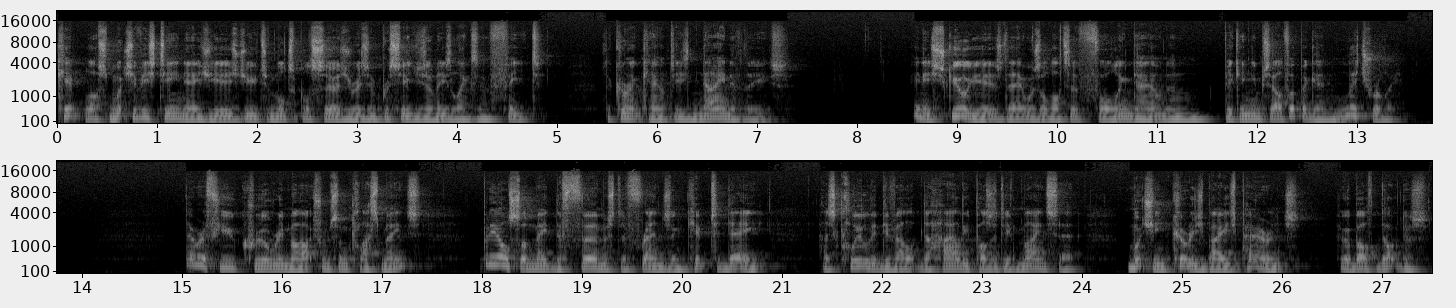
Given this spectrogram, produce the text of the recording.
Kipp lost much of his teenage years due to multiple surgeries and procedures on his legs and feet. The current count is nine of these. In his school years, there was a lot of falling down and picking himself up again, literally. There were a few cruel remarks from some classmates, but he also made the firmest of friends, and Kipp today has clearly developed a highly positive mindset, much encouraged by his parents, who are both doctors.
